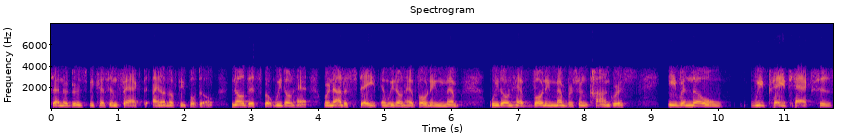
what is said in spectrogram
senators because, in fact, I don't know if people don't know this, but we don't have we're not a state and we don't have voting mem- we don't have voting members in Congress, even though we pay taxes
